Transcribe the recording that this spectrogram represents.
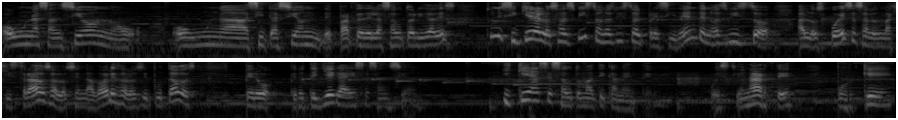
o una sanción o, o, una citación de parte de las autoridades, tú ni siquiera los has visto, no has visto al presidente, no has visto a los jueces, a los magistrados, a los senadores, a los diputados, pero, pero te llega esa sanción. ¿Y qué haces automáticamente? Cuestionarte por qué,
